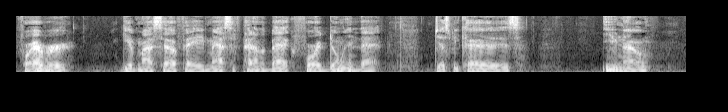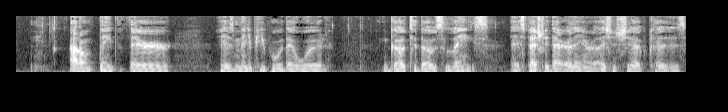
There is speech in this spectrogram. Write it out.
forever give myself a massive pat on the back for doing that just because you know I don't think that there is many people that would go to those links especially that early in a relationship because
